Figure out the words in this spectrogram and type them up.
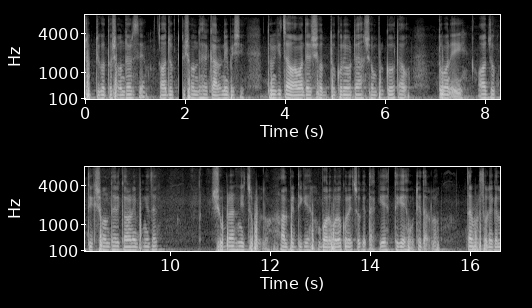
যুক্তিগত সন্দেহের চেয়ে অযৌক্তিক সন্দেহের কারণে বেশি। তুমি কি চাও আমাদের সদ্য করে ওঠা সম্পর্কটাও তোমার এই অযৌক্তিক সন্দেহের কারণে ভেঙে যাক? শুভ্রা নিচু পেল আলবের দিকে বড় বড় করে চোখে তাকিয়ে থেকে উঠে দাঁড়াল। তারপর চলে গেল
